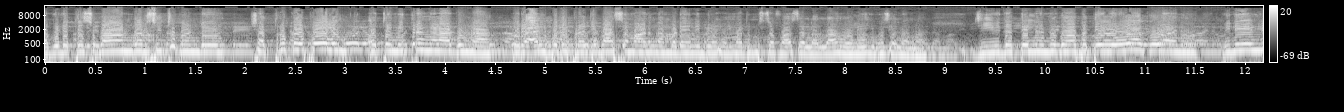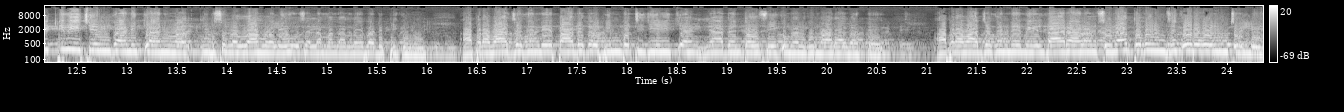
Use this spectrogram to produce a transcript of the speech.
അവിടുത്തെ സ്വഭാവം ദർശിച്ചുകൊണ്ട് ശത്രുക്കൾ പോലും ഒറ്റ മിത്രങ്ങളാകുന്ന ഒരു അത്ഭുത പ്രതിഭാസമാണ് നമ്മുടെ നബി മുഹമ്മദ് മുസ്തഫ സല്ലാഹു അലൈഹി വസല്ലമ. ജീവിതത്തിൽ നിന്ന് കോപത്തെ ഒഴിവാക്കുവാനും വിനയം വിട്ടുവീഴ്ചയും കാണിക്കാനും നബി സല്ലല്ലാഹു അലൈഹി വസല്ലമ നമ്മെ പഠിപ്പിക്കുന്നു. ആ പ്രവാചകന്റെ പാതകൾ പിൻപറ്റി ജീവിക്കാൻ ഞാൻ തൗഫീഖ് നൽകുമാറാകട്ടെ. ആ പ്രവാചകന്റെ മേൽ ധാരാളം സുലാത്തുകളും ചിക്കറുകളും ചൊല്ലി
